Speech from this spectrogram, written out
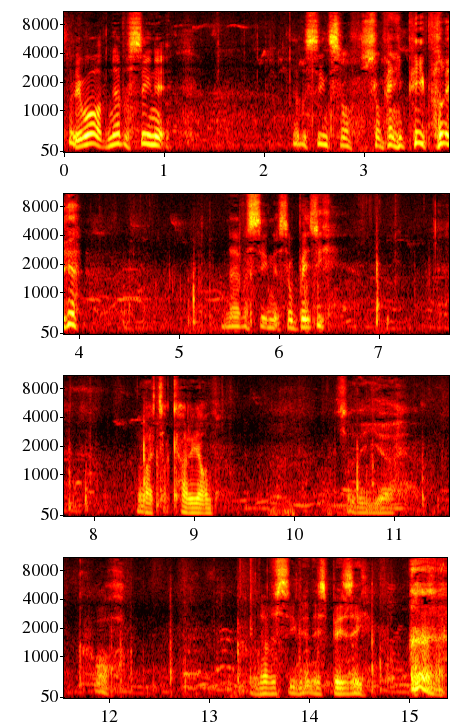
Tell you what, I've never seen it. Never seen so so many people here. Never seen it so busy. Right, I'll carry on. So the uh, oh, I've never seen it this busy.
